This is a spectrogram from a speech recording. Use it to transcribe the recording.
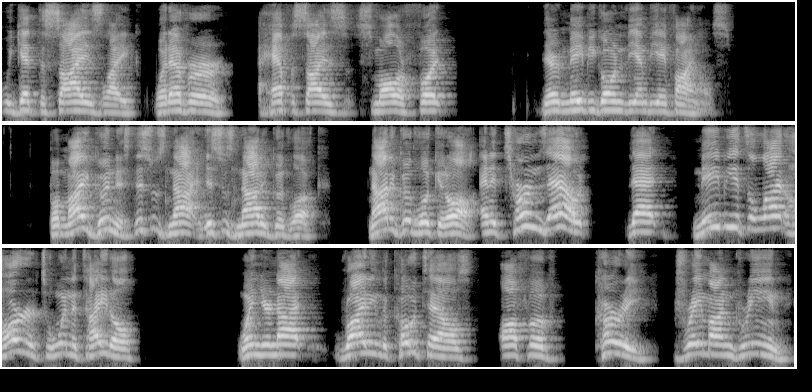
We get the size, like whatever, a half a size smaller foot. They're maybe going to the NBA Finals. But my goodness, this was not this was not a good look. Not a good look at all. And it turns out that maybe it's a lot harder to win a title when you're not riding the coattails off of Curry, Draymond Green,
